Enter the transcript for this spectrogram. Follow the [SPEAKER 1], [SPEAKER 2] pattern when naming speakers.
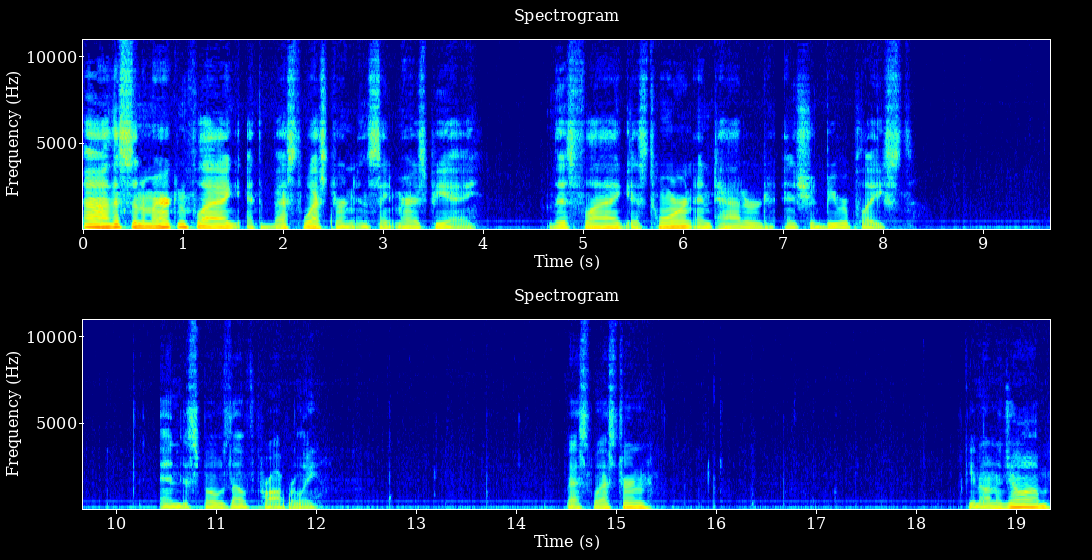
[SPEAKER 1] Ah, this is an American flag at the Best Western in St. Mary's, PA. This flag is torn and tattered and should be replaced and disposed of properly. Best Western, get on the job.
